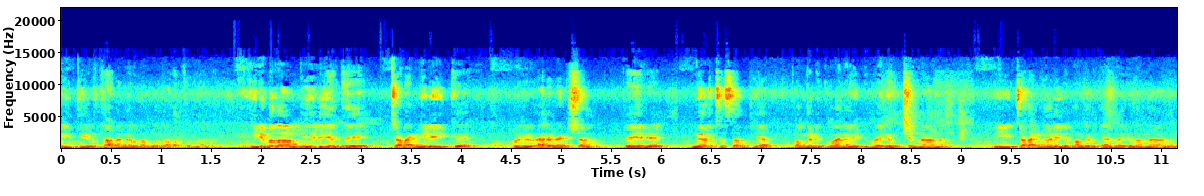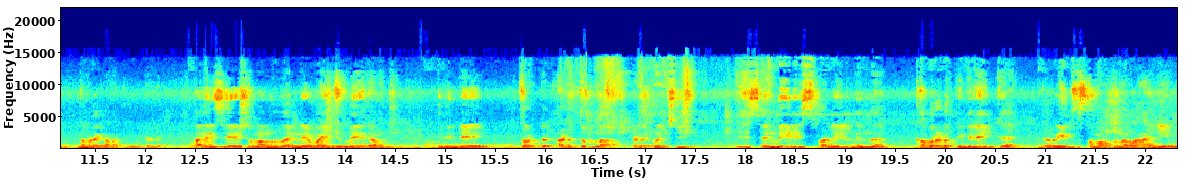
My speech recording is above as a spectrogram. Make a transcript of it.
ഈ തീർത്ഥാടനം നമ്മൾ നടത്തുന്നത്. ഇരുപതാം തീയതിയത്തെ ചടങ്ങിലേക്ക് ഒരു അരലക്ഷം പേര് നേർച്ച സദ്യ പങ്കെടുക്കുവാനായിട്ട് വരും എന്നാണ് ഈ ചടങ്ങുകളിൽ പങ്കെടുക്കാൻ വരുമെന്നാണ് നമ്മുടെ കണക്കുകൂട്ടൽ അതിനുശേഷം അന്ന് തന്നെ വൈകുന്നേരം ഇതിന്റെ തൊട്ട് അടുത്തുള്ള ഇടക്കൊച്ചി ഈ സെന്റ് മേരീസ് പള്ളിയിൽ നിന്ന് കബറടത്തിങ്കിലേക്ക് റീത്ത് സമർപ്പണ റാലിയും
